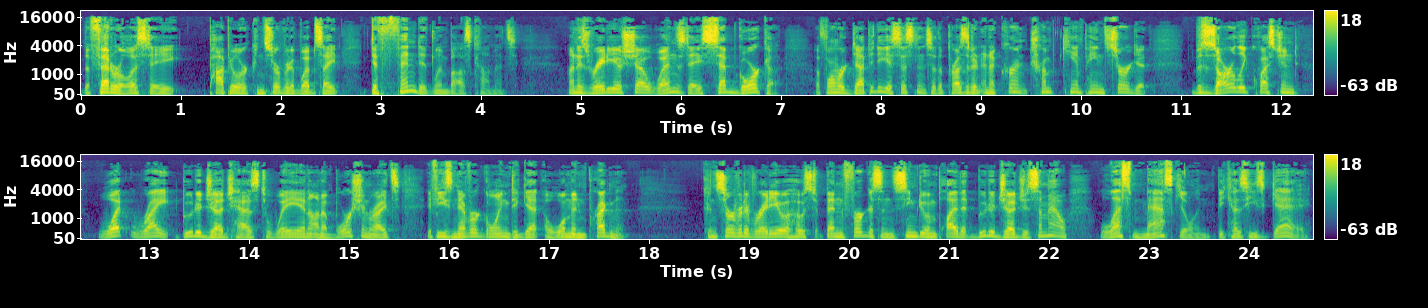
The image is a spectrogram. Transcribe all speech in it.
The Federalist, a popular conservative website, defended Limbaugh's comments. On his radio show Wednesday, Seb Gorka, a former deputy assistant to the president and a current Trump campaign surrogate, bizarrely questioned what right Buttigieg has to weigh in on abortion rights if he's never going to get a woman pregnant. Conservative radio host Ben Ferguson seemed to imply that Buttigieg is somehow less masculine because he's gay.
